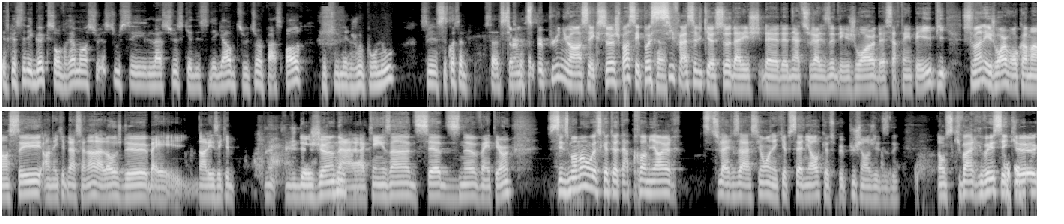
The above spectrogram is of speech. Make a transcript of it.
Est-ce que c'est des gars qui sont vraiment suisses ou c'est la Suisse qui a décidé, garde, tu veux-tu un passeport? Veux-tu venir jouer pour nous? C'est quoi cette. c'est un petit peu plus nuancé que ça. Je pense que c'est pas si facile que ça d'aller de, naturaliser des joueurs de certains pays. Puis souvent, les joueurs vont commencer en équipe nationale à l'âge de. Ben, dans les équipes plus, de jeunes, à 15 ans, 17, 19, 21. C'est du moment où est-ce que tu as ta première titularisation en équipe senior que tu peux plus changer d'idée. Donc, ce qui va arriver, c'est que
